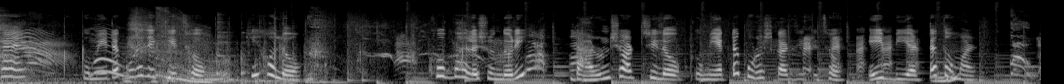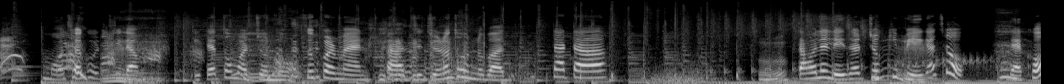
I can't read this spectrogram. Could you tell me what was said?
হ্যাঁ তুমি এটা করে দেখিয়েছো। কি হলো? খুব ভালো সুন্দরী। দারুণ শট ছিল। তুমি একটা পুরস্কার জিতেছো। এই বিয়ারটা তোমার। মজা করছিলাম। এটা তোমার জন্য সুপারম্যান সাহায্যের জন্য ধন্যবাদ। টাটা। তাহলে লেজার চোখ কি পেয়ে গেছো? দেখো।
